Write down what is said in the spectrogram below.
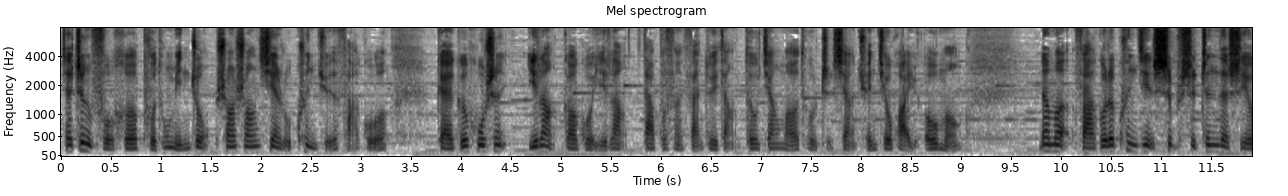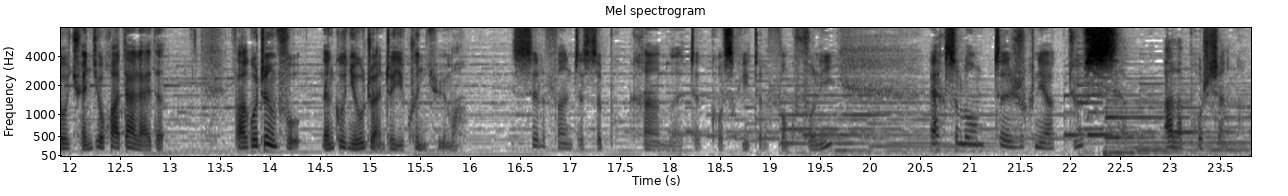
在政府和普通民众双双陷入困局的法国，改革呼声一浪高过一浪，大部分反对党都将矛头指向全球化与欧盟。那么，法国的困境是不是真的是由全球化带来的？法国政府能够扭转这一困局吗？Excellent journée à tous. À la prochaine.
